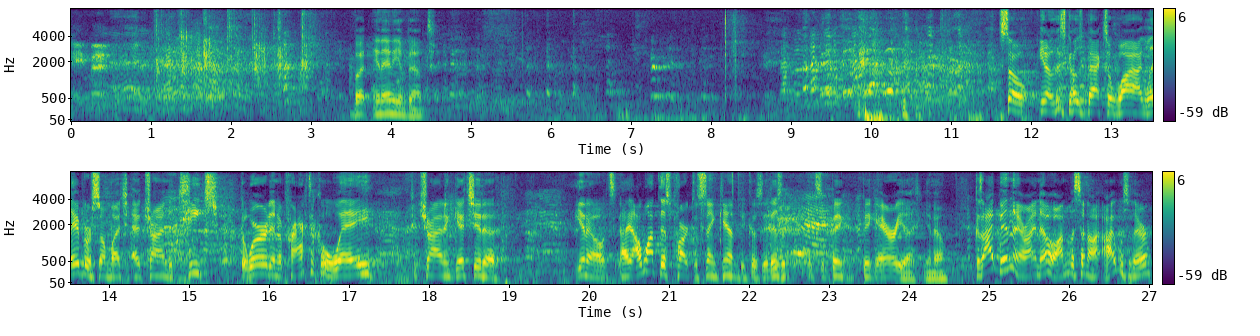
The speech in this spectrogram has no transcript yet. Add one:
Amen. But in any event, So, you know, this goes back to why I labor so much at trying to teach the word in a practical way to try to get you to, you know, I, I, want this part to sink in because it is a, it's a big, big area, you know. Because I've been there, I know. I'm listen, I, I was there.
